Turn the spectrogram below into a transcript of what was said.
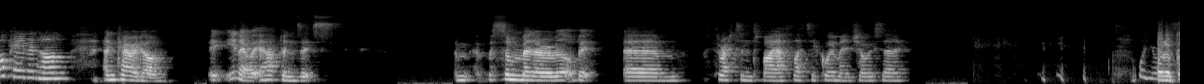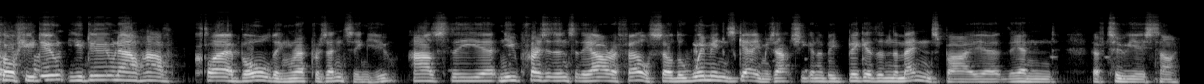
"Okay then, hon," and carried on. It, you know, it happens. It's some men are a little bit um, threatened by athletic women, shall we say? well, but of course, you do you do now have Clare Balding representing you as the uh, new president of the RFL. So the women's game is actually going to be bigger than the men's by uh, the end of two years' time.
